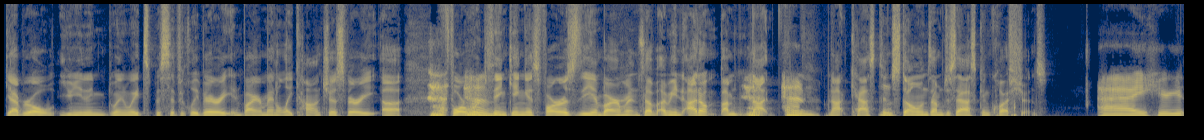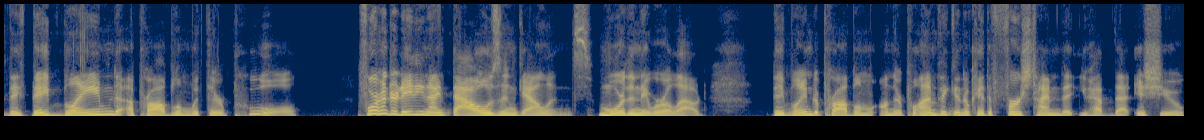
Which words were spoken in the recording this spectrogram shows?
Gabrielle Union and Dwyane Wade specifically very environmentally conscious, very uh, forward thinking as far as the environment and stuff. I mean, I don't. I'm not not casting stones. I'm just asking questions. I hear you. They they blamed a problem with their pool, 489,000 gallons more than they were allowed. They blamed a problem on their pool. I'm thinking, okay, the first time that you have that issue,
